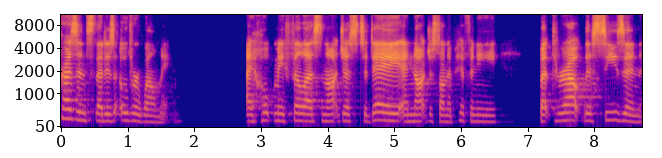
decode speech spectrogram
presence that is overwhelming, I hope may fill us not just today and not just on Epiphany, but throughout this season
